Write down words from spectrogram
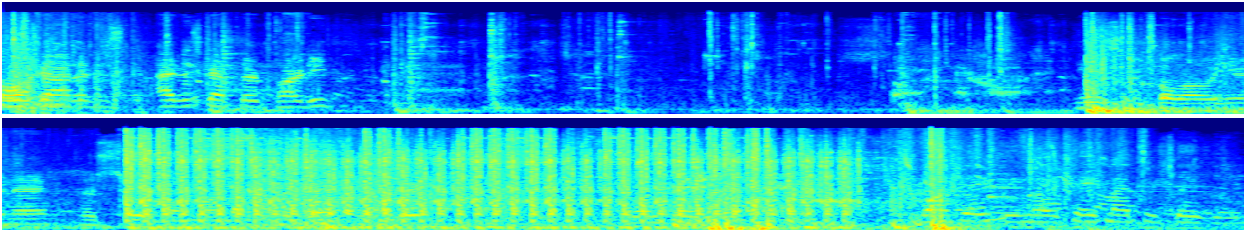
Oh, God. I just, I just got third party. He's below you, Nate. There's two of them. One behind the door behind you. Watch it, you might take my precision.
